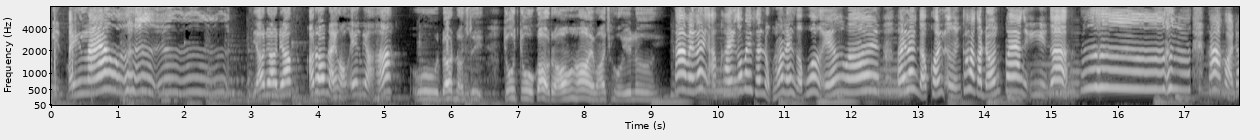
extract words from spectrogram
บิดไปแล้ว เดี๋ยวเดี๋ยวเดี๋ยวอารมณ์ไหนของเองเนี่ยฮะ โอ้ด้านน่ะสิจู่ๆก็ร้องไห้มาเฉยเลยข้าไปเล่นกับใครก็ไม่สนุกเท่าเล่นกับพวกเองเลย ไปเล่นกับคนอื่นข้าก็โดนแกล้งอีกอะข้าขอโท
